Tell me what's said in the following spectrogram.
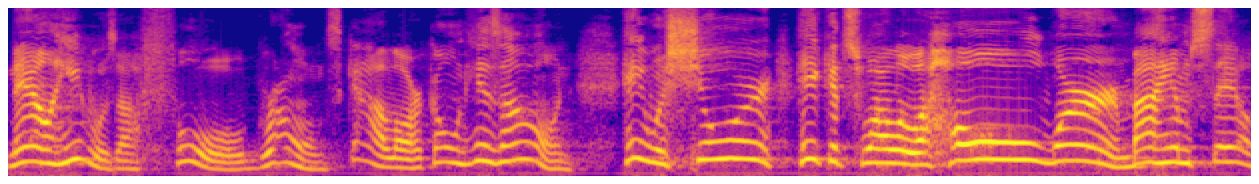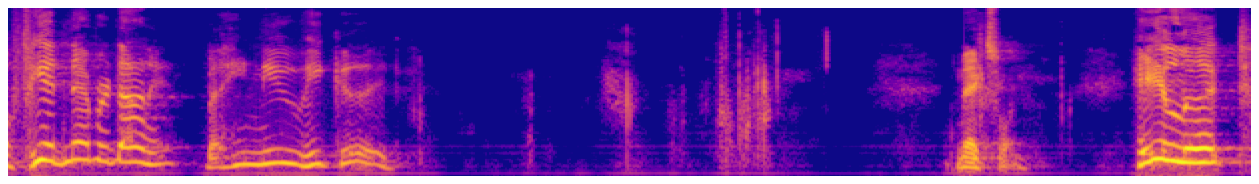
now he was a full grown skylark on his own. He was sure he could swallow a whole worm by himself. He had never done it, but he knew he could. Next one. He looked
